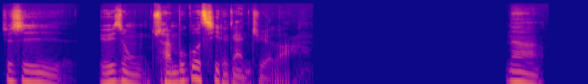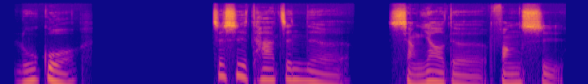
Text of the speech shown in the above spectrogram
就是有一种喘不过气的感觉啦。那如果这是他真的想要的方式，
